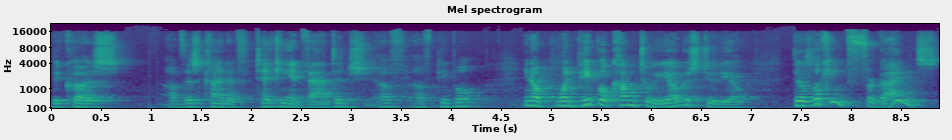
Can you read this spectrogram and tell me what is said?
because of this kind of taking advantage of, of people you know when people come to a yoga studio they're looking for guidance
